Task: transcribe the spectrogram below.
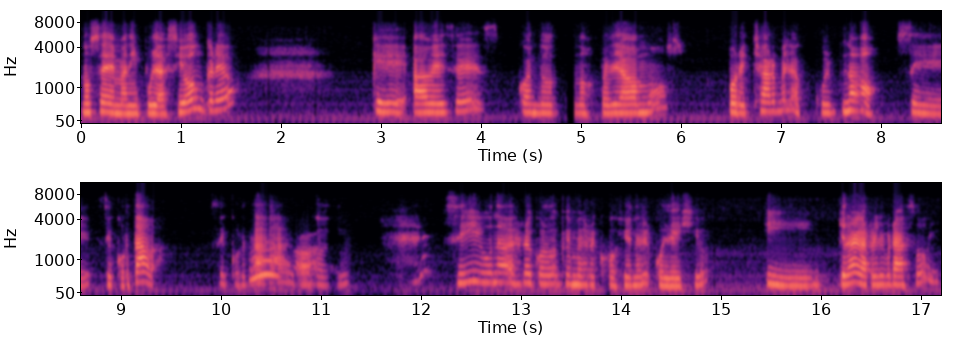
no sé, de manipulación, creo, que a veces cuando nos peleábamos, por echarme la culpa, no, se, se cortaba, se cortaba. Ah. Sí, una vez recuerdo que me recogió en el colegio y yo le agarré el brazo y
